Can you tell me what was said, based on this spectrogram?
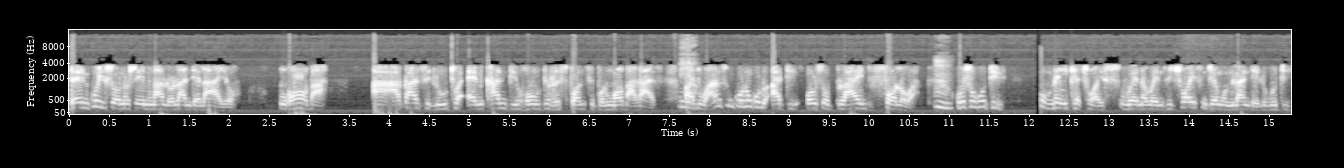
then kuyisono shame ngalolandelayo ngoba a- akazi lutho and can't be hold responsible ngoba akazi Yeah. but once uNkulunkulu athi also blind follower Mm. kusho ukuthi u make a choice wena wenza i choice njengomlandeli ukuthi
